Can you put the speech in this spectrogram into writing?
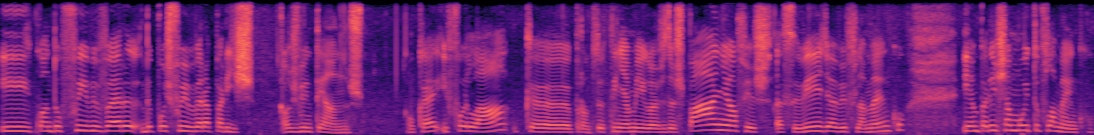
E quando fui viver, depois fui viver a Paris, aos 20 anos. ok? E foi lá que, pronto, eu tinha amigos da Espanha, fui a Sevilha, vi flamenco. E em Paris há muito flamenco.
